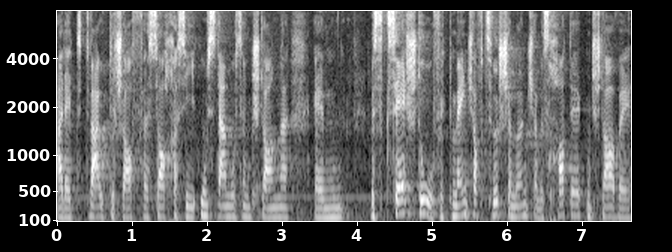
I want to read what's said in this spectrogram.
Er hat die Welt erschaffen, Sachen sind aus dem heraus entstanden. Ähm, was siehst du für die Gemeinschaft zwischen Menschen? Was kann dort entstehen, wenn,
